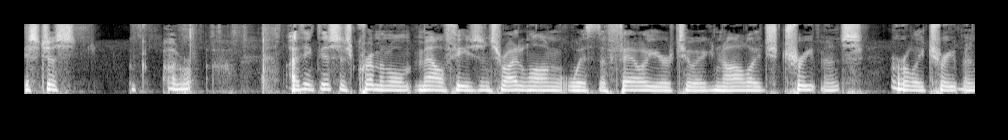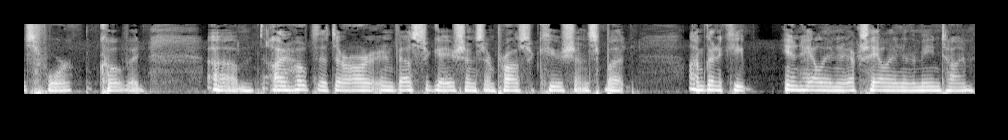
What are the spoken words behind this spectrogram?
it's just, uh, I think this is criminal malfeasance right along with the failure to acknowledge treatments, early treatments for COVID. Um, I hope that there are investigations and prosecutions, but I'm going to keep inhaling and exhaling in the meantime.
